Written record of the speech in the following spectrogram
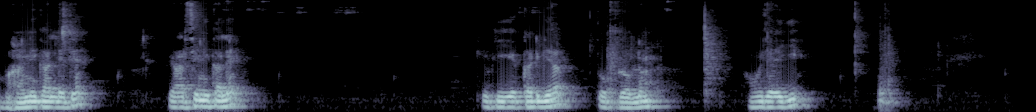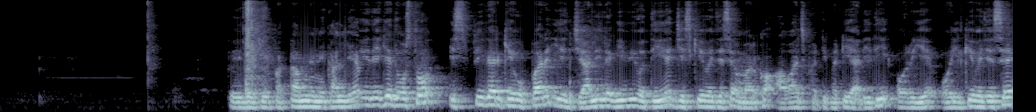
बाहर निकाल लेते हैं। प्यार से निकालें, क्योंकि ये कट गया तो प्रॉब्लम हो जाएगी। तो ये देखिए पत्ता हमने निकाल लिया। ये देखिए दोस्तों, स्पीकर के ऊपर ये जाली लगी हुई होती है, जिसकी वजह से हमारे को आवाज़ फटी फटी आ रही थी और ये ऑयल की वजह से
